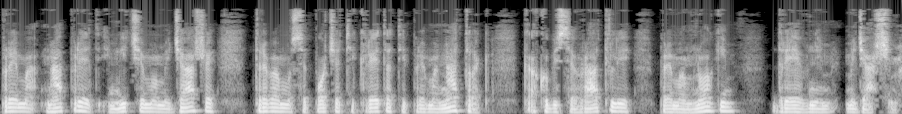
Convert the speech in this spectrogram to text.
prema naprijed i mićemo međaše, trebamo se početi kretati prema natrag kako bi se vratili prema mnogim drevnim međašima.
